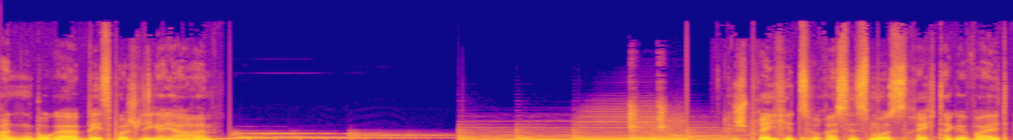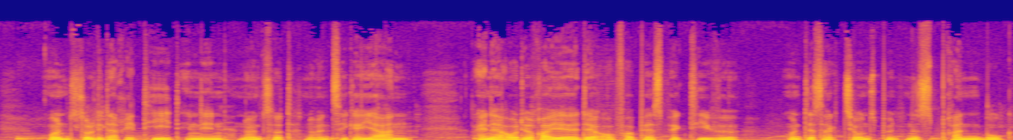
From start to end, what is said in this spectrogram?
Brandenburger Baseballschlägerjahre. Gespräche zu Rassismus, rechter Gewalt und Solidarität in den 1990er Jahren. Eine Audioreihe der Opferperspektive und des Aktionsbündnis Brandenburg.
